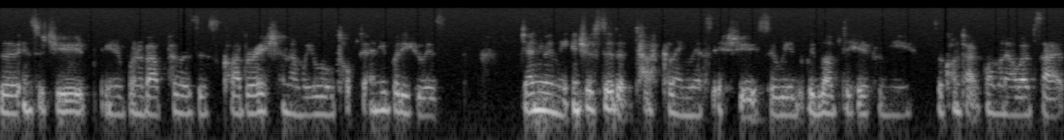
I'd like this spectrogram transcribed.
the Institute, you know, one of our pillars is collaboration and we will talk to anybody who is genuinely interested at tackling this issue. So we'd, we'd love to hear from you. The contact form on our website,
